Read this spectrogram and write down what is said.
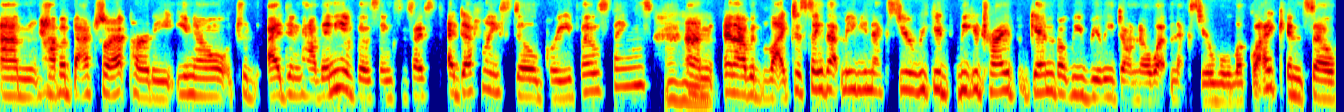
um, have a bachelorette party. You know, tr- I didn't have any of those things, and so I, I definitely still grieve those things. Mhm. Um, and I would like to say that maybe next year we could we could try again, but we really don't know what next year will look like. And so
